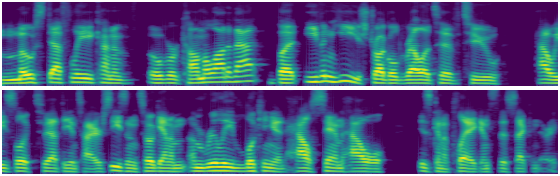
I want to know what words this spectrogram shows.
most definitely kind of overcome a lot of that. But even he struggled relative to how he's looked throughout the entire season. So again, I'm I'm really looking at how Sam Howell is going to play against this secondary.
